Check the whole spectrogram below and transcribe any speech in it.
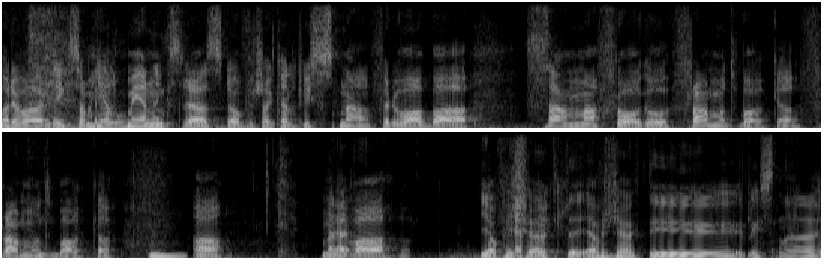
Och det var liksom helt meningslöst att försöka lyssna. För det var bara samma frågor, fram och tillbaka, fram och tillbaka. Ja. Men det var... Jag försökte, jag försökte ju lyssna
